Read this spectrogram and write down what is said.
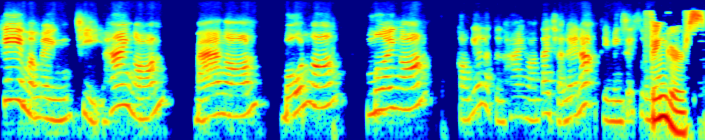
Khi mà mình chỉ hai ngón, ba ngón, bốn ngón, mười ngón, có nghĩa là từ hai ngón tay trở lên á thì mình sẽ dùng fingers,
